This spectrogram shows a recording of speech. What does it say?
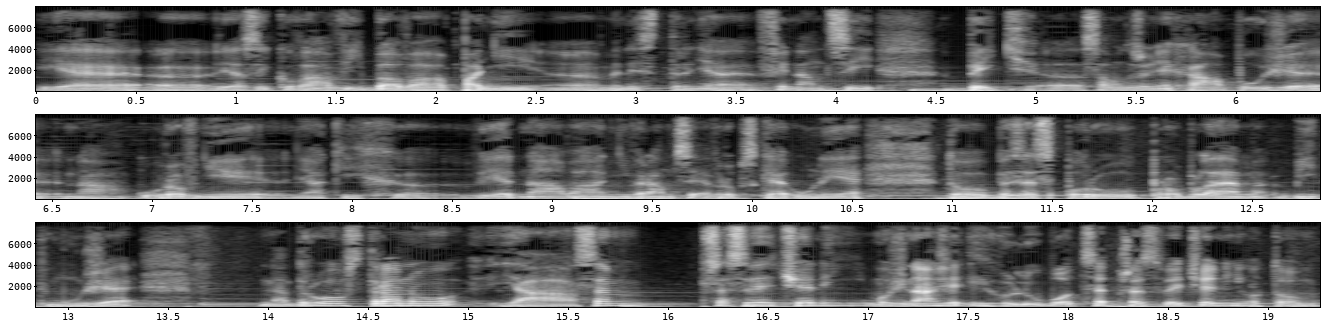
je eh, jazyková výbava paní eh, ministrně financí, byť samozřejmě chápu, že na úrovni nějakých vyjednávání v rámci Evropské unie to bez sporu problém být může. Na druhou stranu, já jsem přesvědčený, možná, že i hluboce přesvědčený o tom,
